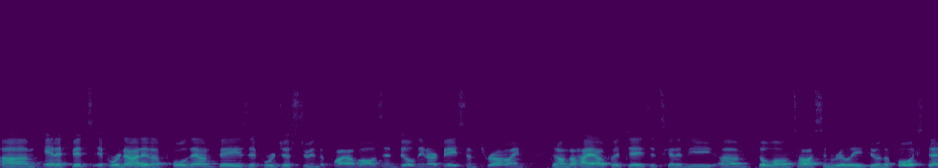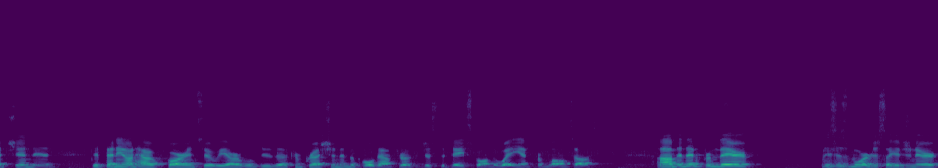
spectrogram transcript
Um, and if it's if we're not in a pull down phase, if we're just doing the plyo balls and building our base and throwing, then on the high output days it's going to be um, the long toss and really doing the full extension. And depending on how far into it we are, we'll do the compression and the pull down throws, just the baseball on the way in from long toss. Um, and then from there, this is more just like a generic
